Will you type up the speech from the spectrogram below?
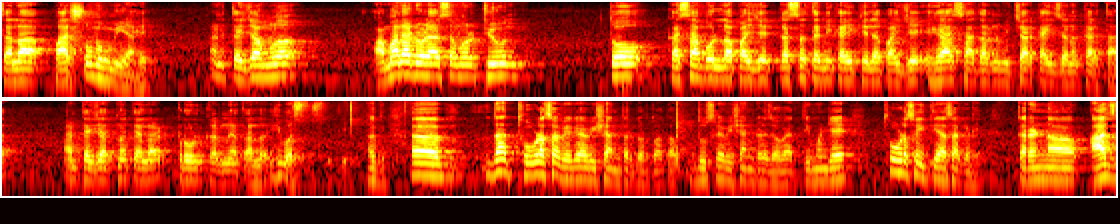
त्याला पार्श्वभूमी आहे. आणि त्याच्यामुळं आम्हाला डोळ्यासमोर ठेवून तो कसा बोलला पाहिजे कसं त्यांनी काही केलं पाहिजे ह्या साधारण विचार काही जण करतात. आणि त्याच्यातनं त्याला ट्रोल करण्यात आलं ही वस्तुस्थिती. अगदी. दा थोडासा वेगळ्या विषयांतर करतो. आता दुसऱ्या विषयांकडे जाऊयात. ती म्हणजे थोडंसं इतिहासाकडे. कारण आज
